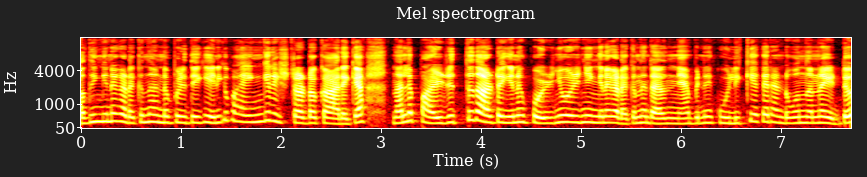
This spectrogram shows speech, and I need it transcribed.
അതിങ്ങനെ കിടക്കുന്ന കണ്ടപ്പോഴത്തേക്ക് എനിക്ക് ഭയങ്കര ഇഷ്ടമാട്ടോ കാരക്ക. നല്ല പഴുത്തതാട്ടോ ഇങ്ങനെ പൊഴിഞ്ഞു പൊഴിഞ്ഞ് ഇങ്ങനെ കിടക്കുന്നുണ്ടായിരുന്നു. ഞാൻ പിന്നെ കുലുക്കിയൊക്കെ രണ്ട് മൂന്നെണ്ണം ഇട്ടു.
